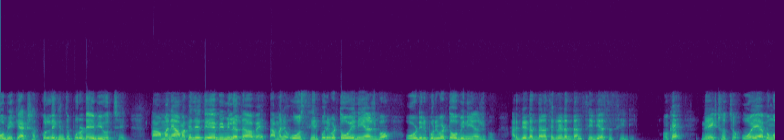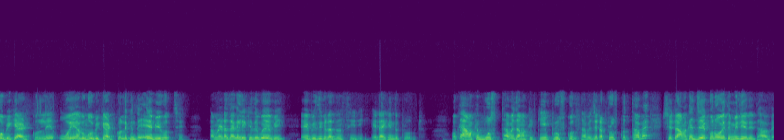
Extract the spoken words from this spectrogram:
ওবিকে একসাথ করলে কিন্তু পুরোটা এবি হচ্ছে। তার মানে আমাকে যেহেতু এবি মিলাতে হবে, তার মানে ও সির পরিবর্তে ও এ নিয়ে আসব ওডির পরিবর্তে ওবি নিয়ে আসব। আর গ্রেটার দ্যান আছে গ্রেটার দেন সিডি আছে সিডি ওকে নেক্সট হচ্ছে ও এ এবং ওবিকে অ্যাড করলে ও এ এবং ওবিকে অ্যাড করলে কিন্তু এবি হচ্ছে। তার মানে এটা জায়গায় লিখে দেবো AB AB is greater than CD এটাই কিন্তু প্রুভড ওকে আমাকে বুঝতে হবে যে আমাকে কি প্রুফ করতে হবে। যেটা প্রুফ করতে হবে, সেটা আমাকে যে কোনো ওয়েতে মিলিয়ে দিতে হবে।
